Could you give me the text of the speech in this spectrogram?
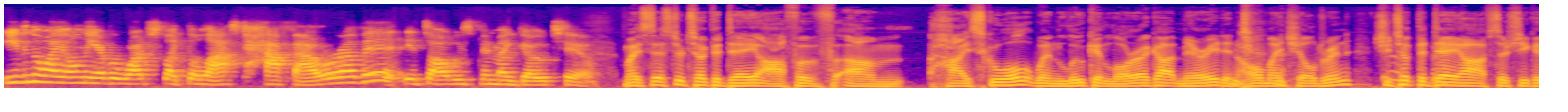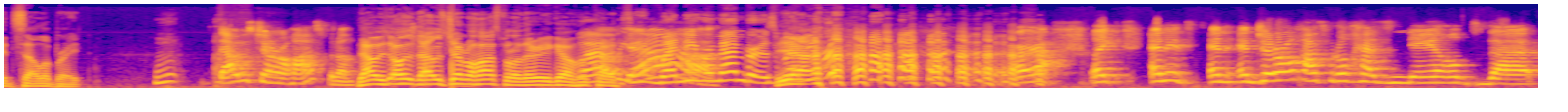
Even though I only ever watched like the last half hour of it, it's always been my go to. My sister took the day off of um, high school when Luke and Laura got married and all my children. She took the day off so she could celebrate. That was General Hospital. That was oh, that was General Hospital. There you go. Wow, Okay. yeah. Wendy remembers. Yeah. Yeah. like and it's and, and general hospital has nailed the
